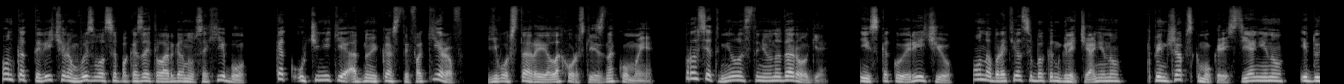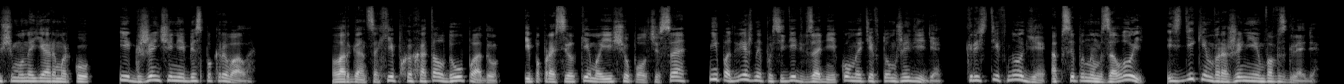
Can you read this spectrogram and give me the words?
он как-то вечером вызвался показать Ларгану Сахибу, как ученики одной касты факиров, его старые лахорские знакомые, просят милостыню на дороге, и с какой речью он обратился бы к англичанину, к пенджабскому крестьянину, идущему на ярмарку, и к женщине без покрывала. Ларган Сахиб хохотал до упаду и попросил Кема еще полчаса неподвижно посидеть в задней комнате в том же виде, крестив ноги, обсыпанным золой и с диким выражением во взгляде.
